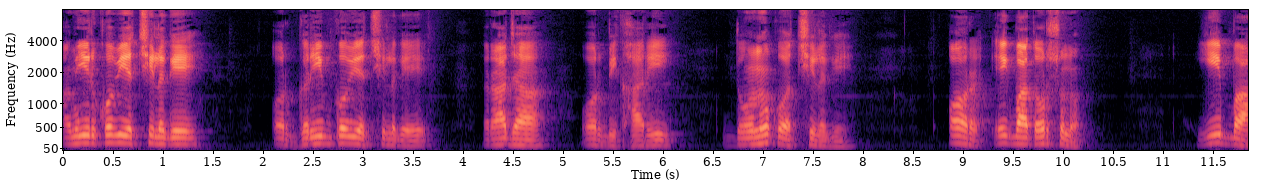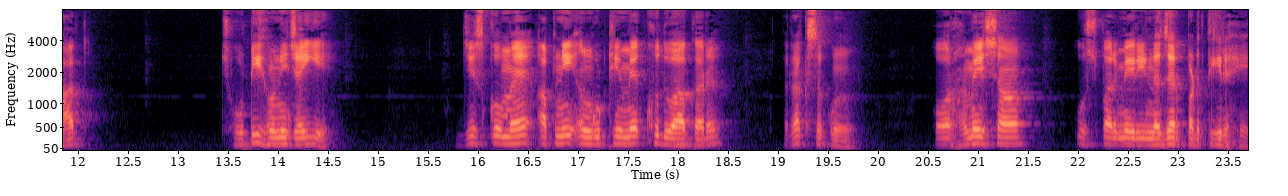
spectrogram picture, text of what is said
अमीर को भी अच्छी लगे और गरीब को भी अच्छी लगे, राजा और भिखारी, दोनों को अच्छी लगे। और एक बात और सुनो, ये बात छोटी होनी चाहिए, जिसको मैं अपनी अंगूठी में खुदवा कर रख सकूँ और हमेशा उस पर मेरी नज़र पड़ती रहे।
